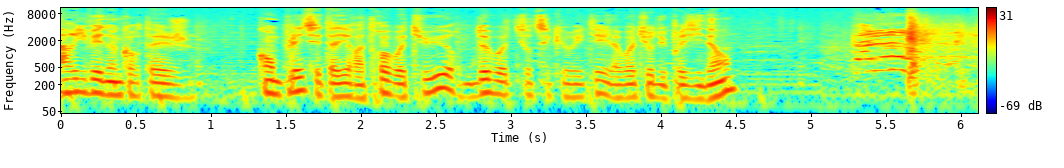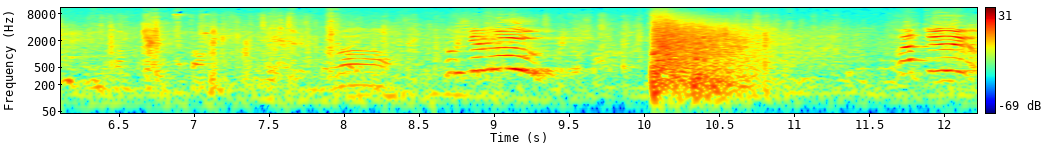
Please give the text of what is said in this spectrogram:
arrivée d'un cortège complet, c'est-à-dire à trois voitures, deux voitures de sécurité et la voiture du président. Couchez-vous Voiture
